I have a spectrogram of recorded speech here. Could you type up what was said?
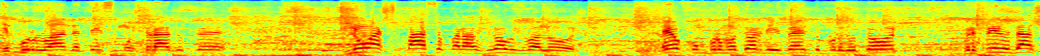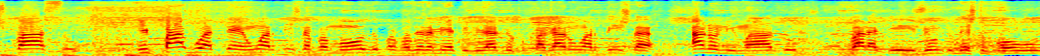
e por Luanda tem-se mostrado que não há espaço para os novos valores. Eu, como promotor de evento, produtor, prefiro dar espaço e pago até um artista famoso para fazer a minha atividade do que pagar um artista anonimato para que, junto deste povo,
